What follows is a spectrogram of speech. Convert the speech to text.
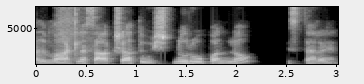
అది మాటల సాక్షాత్ విష్ణు రూపంలో ఇస్తారు ఆయన.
